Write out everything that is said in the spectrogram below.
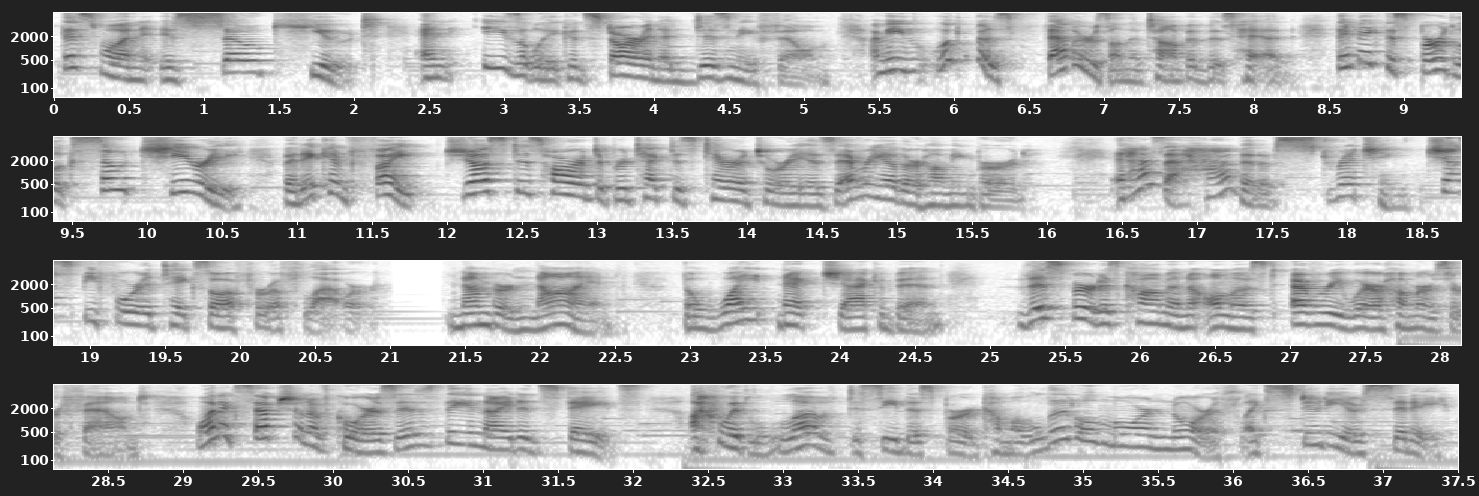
This one is so cute and easily could star in a Disney film. I mean, look at those feathers on the top of his head. They make this bird look so cheery, but it can fight just as hard to protect its territory as every other hummingbird. It has a habit of stretching just before it takes off for a flower. Number nine, the white-necked Jacobin. This bird is common almost everywhere hummers are found. One exception, of course, is the United States. I would love to see this bird come a little more north, like Studio City.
